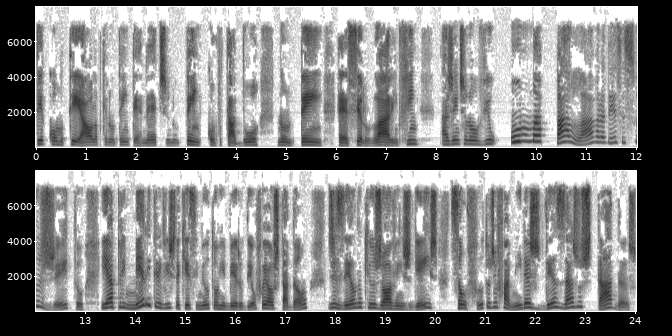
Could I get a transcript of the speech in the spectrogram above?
ter como ter aula, porque não tem internet, não tem computador, não tem é, celular, enfim, a gente não viu uma palavra desse sujeito. E a primeira entrevista que esse Milton Ribeiro deu foi ao Estadão, dizendo que os jovens gays são fruto de famílias desajustadas,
